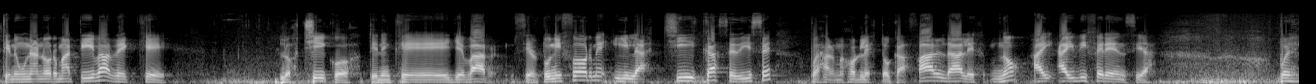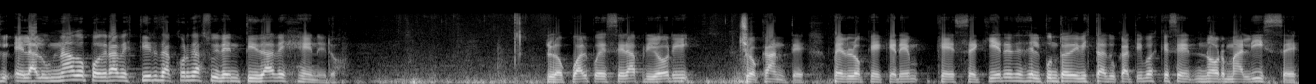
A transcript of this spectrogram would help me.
tienen una normativa de que los chicos tienen que llevar cierto uniforme y las chicas se dice, pues a lo mejor les toca falda, no, hay, hay diferencias. Pues el alumnado podrá vestir de acuerdo a su identidad de género, lo cual puede ser a priori chocante, pero lo que, queremos, que se quiere desde el punto de vista educativo es que se normalice.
